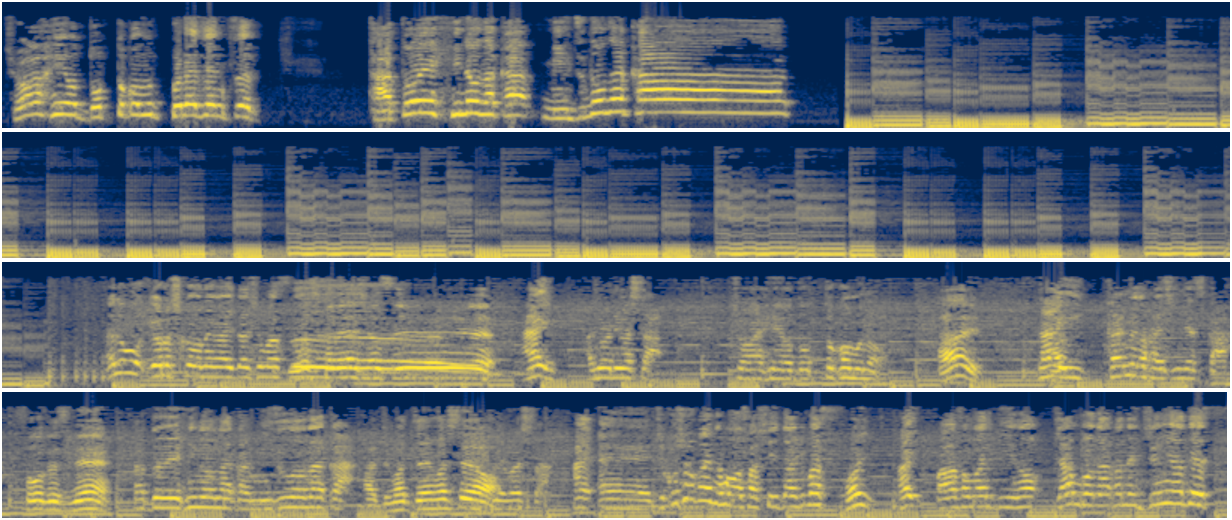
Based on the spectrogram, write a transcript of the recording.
チョアヘヨ .com プレゼンツ。たとえ火の中、水の中はい、どうもよろしくお願いいたします。よろしくお願いしますはい、始まりました。チョアヘヨ .com のはい。第1回目の配信ですか？そうですね。たとえ火の中、水の中。始まっちゃいましたよ。始めました。はい、えー、自己紹介の方をさせていただきます。はい。はい、パーソナリティのジャンボ中根ジュニアです。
